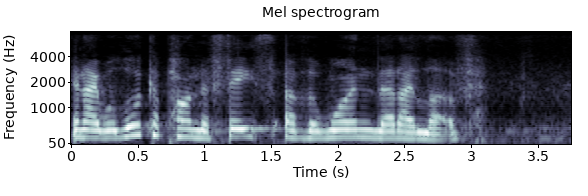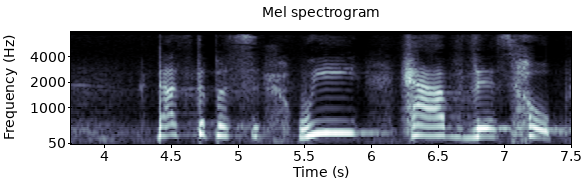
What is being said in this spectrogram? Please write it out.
and I will look upon the face of the one that I love. That's the we have this hope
